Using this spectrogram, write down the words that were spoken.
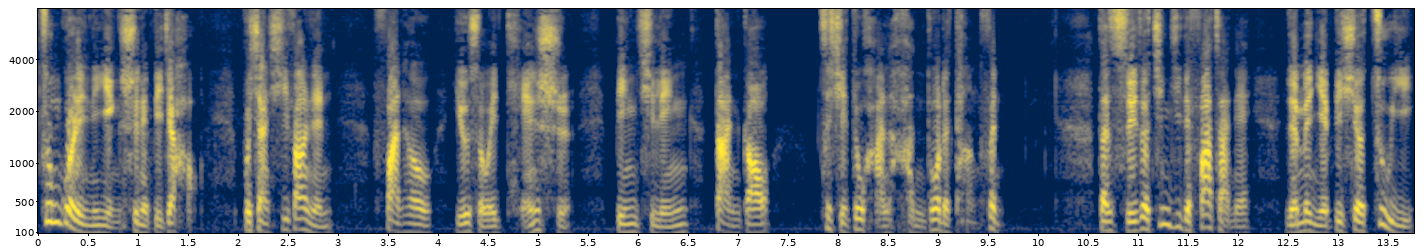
中国人的饮食呢比较好，不像西方人，饭后有所谓甜食、冰淇淋、蛋糕，这些都含了很多的糖分。但是随着经济的发展呢？人们也必须要注意，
